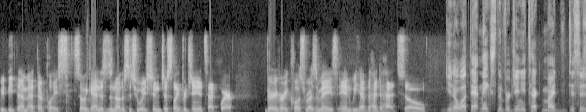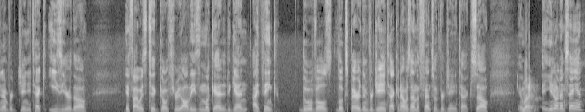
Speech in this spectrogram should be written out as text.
we beat them at their place. So again, this is another situation just like Virginia Tech where very very close resumes, and we have the head to head. So you know what? That makes the Virginia Tech my decision on Virginia Tech easier though. If I was to go through all these and look at it again, I think Louisville's looks better than Virginia Tech, and I was on the fence with Virginia Tech. So, right. you know what I'm saying?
